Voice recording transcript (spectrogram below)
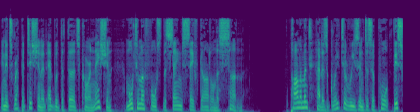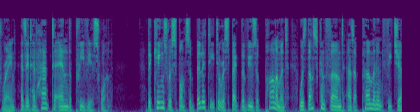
in its repetition at Edward III's coronation, Mortimer forced the same safeguard on the son. Parliament had as great a reason to support this reign as it had had to end the previous one. The King's responsibility to respect the views of Parliament was thus confirmed as a permanent feature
